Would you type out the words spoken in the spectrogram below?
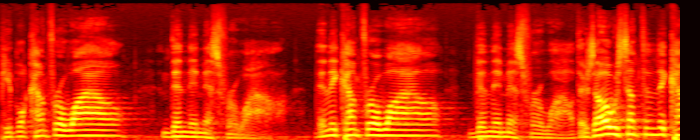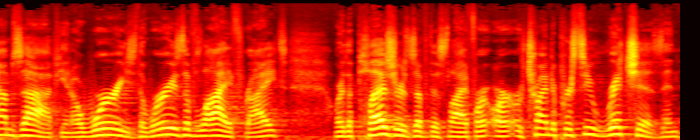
People come for a while, then they miss for a while. Then they come for a while, then they miss for a while. There's always something that comes up, you know, worries, the worries of life, right? Or the pleasures of this life, or, or, or trying to pursue riches. And,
